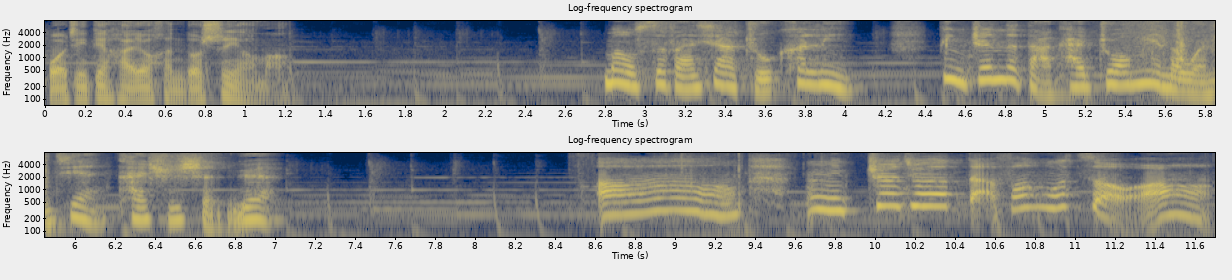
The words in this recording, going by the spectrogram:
我今天还有很多事要忙。孟思凡下逐客令，并真的打开桌面的文件开始审阅。哦，你这就要打发我走啊？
